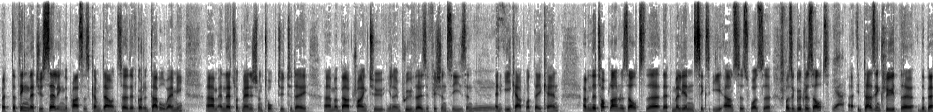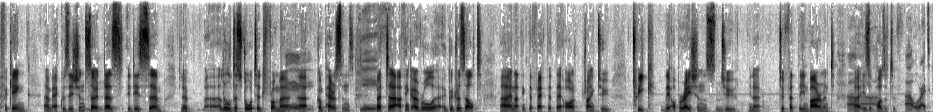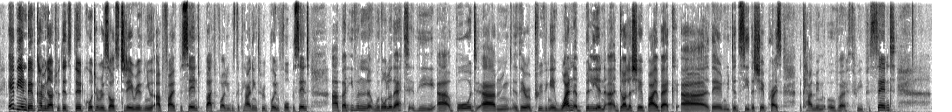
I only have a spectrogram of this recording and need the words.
But the thing that you're selling, the prices come down. So they've got a double whammy. Um, and that's what management talked to today um, about trying to you know, improve those efficiencies and, yes. and eke out what they can. I mean, the top line results, the, that million six E ounces was a, was a good result. Yeah. Uh, it does include the, the Bafokeng um, acquisition, so mm. it does, it is, um, you know, a little distorted from okay. comparisons. Yes. But I think overall a good result. And I think the fact that they are trying to tweak their operations mm. to, you know, to fit the environment uh, is a ah. positive. Uh, all right. AB Bev coming out with its third quarter results today. Revenue up 5%, but volumes declining 3.4%. Uh, but even with all of that, the uh, board, um, they're approving a $1 billion uh, share buyback uh, there. And we did see the share price climbing over 3%.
